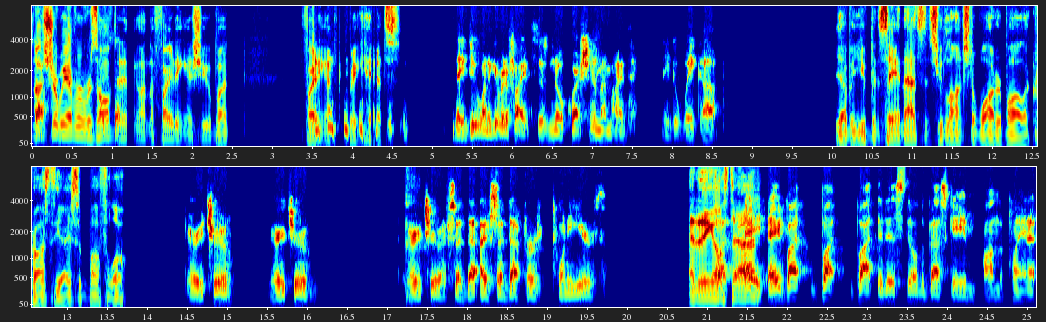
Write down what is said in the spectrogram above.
Not sure we ever resolved anything on the fighting issue, but fighting after big hits. They do want to get rid of fights. There's no question in my mind. They need to wake up. Yeah, but you've been saying that since you launched a water ball across the ice in Buffalo. Very true. Very true. Very true. I've said that. I've said that for 20 years. Anything else But, to add? hey, hey, but but but it is still the best game on the planet.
